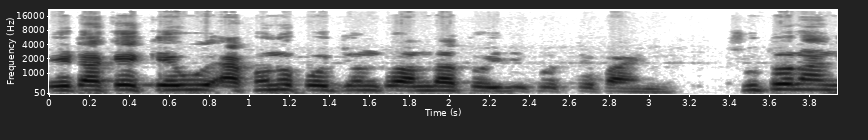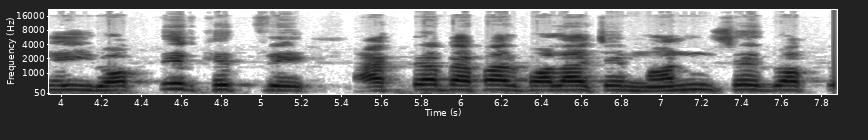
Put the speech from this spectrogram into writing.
এটাকে কেউ এখনও পর্যন্ত আমরা তৈরি করতে পারিনি। সুতরাং এই রক্তের ক্ষেত্রে একটা ব্যাপার বলা আছে মানুষের রক্ত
